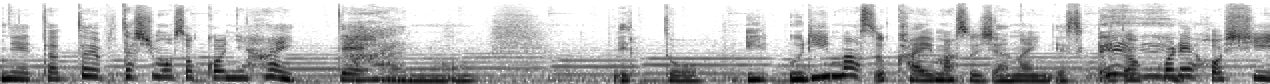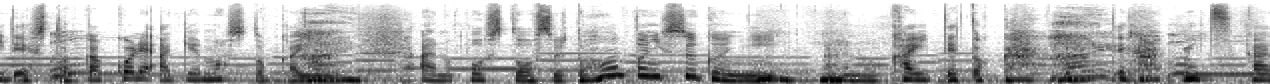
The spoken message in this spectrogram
い、で例えば私もそこに入って、あのえっと、売ります買いますじゃないんですけど、えこれ欲しいですとか、うん、これあげますとかいう、はい、あのポストをすると本当にすぐに、うんうん、あの買い手とか売り手が見つかっ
